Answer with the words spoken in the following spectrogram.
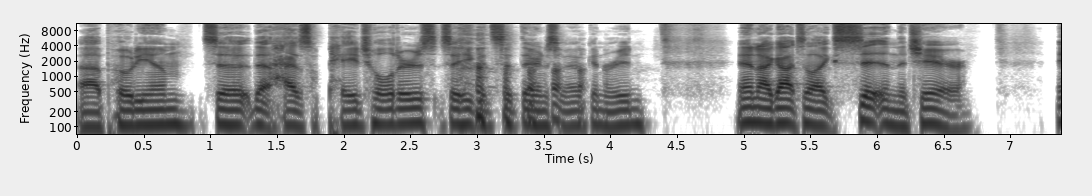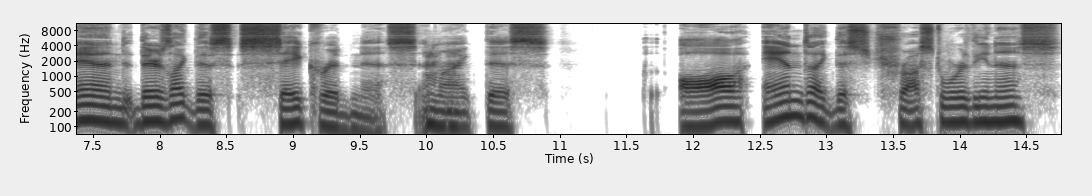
uh, podium so that has page holders so he could sit there and smoke and read. And I got to like sit in the chair. And there's like this sacredness and Mhm. like this awe and like this trustworthiness,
